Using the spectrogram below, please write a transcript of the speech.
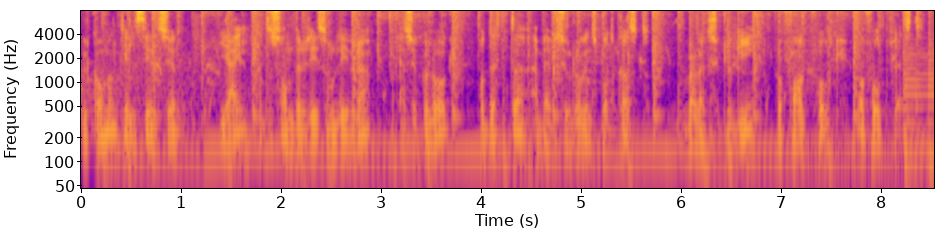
Velkommen til Sinnsyn. Jeg heter Sondre Risom Livre, er psykolog, og dette er Webpsykologens podkast. Hverdagspsykologi for fagfolk og folk flest.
